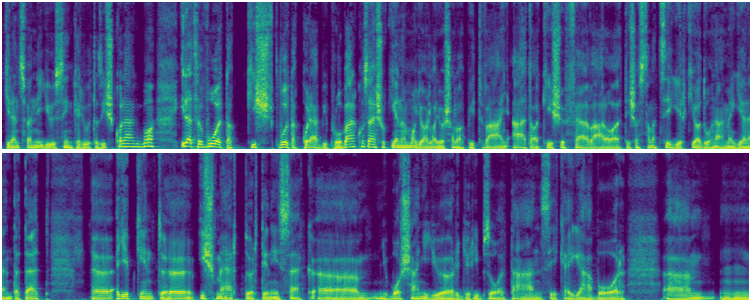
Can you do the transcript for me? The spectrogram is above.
94 őszén került az iskolákba, illetve voltak, kis, voltak korábbi próbálkozások, ilyen a Magyar Lajos Alapítvány által később felvállalt, és aztán a cégír kiadónál megjelentetett Egyébként ismert történészek, Borsányi György, Rib Zoltán, Székely Gábor, mm,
